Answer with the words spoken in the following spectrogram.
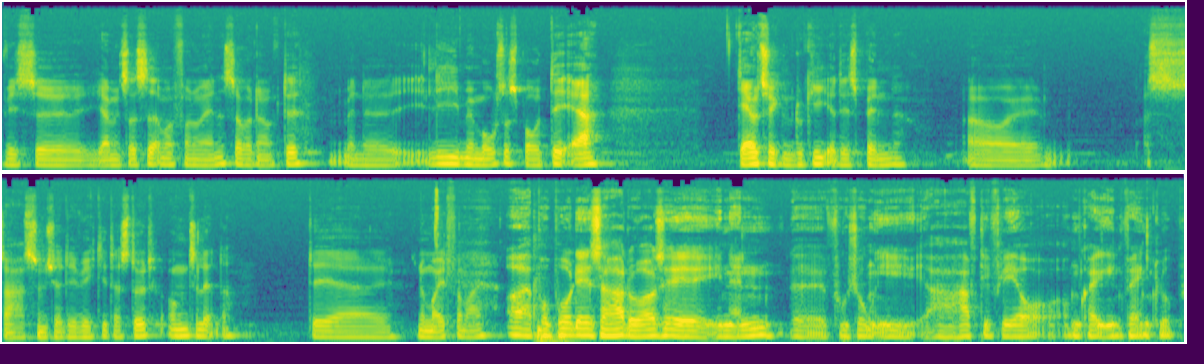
hvis øh, jeg interesserer mig for noget andet, så var det nok det. Men øh, lige med motorsport, det er, det er jo teknologi, og det er spændende. Og øh, så synes jeg, det er vigtigt at støtte unge talenter. Det er øh, nummer et for mig. Og apropos det, så har du også øh, en anden øh, funktion, I har haft i flere år omkring en fanklub.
